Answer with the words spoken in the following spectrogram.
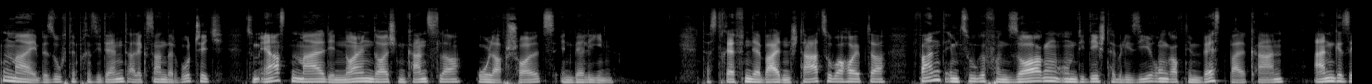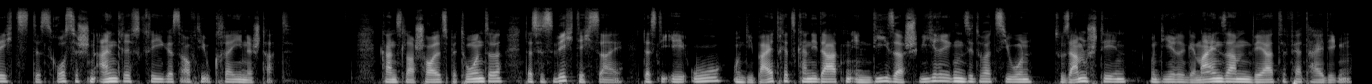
3. Mai besuchte Präsident Alexander Vucic zum ersten Mal den neuen deutschen Kanzler Olaf Scholz in Berlin. Das Treffen der beiden Staatsoberhäupter fand im Zuge von Sorgen um die Destabilisierung auf dem Westbalkan angesichts des russischen Angriffskrieges auf die Ukraine statt. Kanzler Scholz betonte, dass es wichtig sei, dass die EU und die Beitrittskandidaten in dieser schwierigen Situation zusammenstehen und ihre gemeinsamen Werte verteidigen.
